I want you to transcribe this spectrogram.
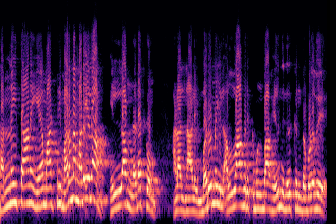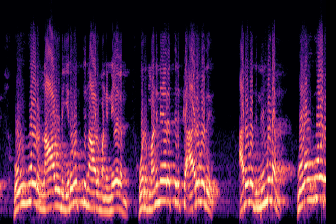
தன்னைத்தானே ஏமாற்றி மரணம் அடையலாம். எல்லாம் நடக்கும். ஆனால் நாளை மறுமையில் அல்லாஹிற்கு முன்பாக எழுந்து நிற்கின்ற பொழுது ஒவ்வொரு நாளுடைய இருபத்தி நாலு மணி நேரம் ஒரு மணி நேரத்திற்கு அறுபது அறுபது நிமிடம் ஒவ்வொரு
